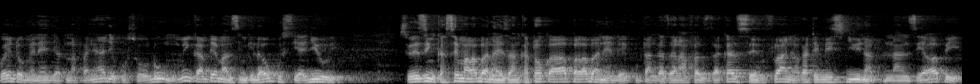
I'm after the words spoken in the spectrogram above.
wewe ndio meneja, tunafanyaje kuhusu hudumu? Mimi nikamwambia mazingira huku siyajui, siwezi nikasema labda naweza nikatoka hapa labda niende kutangaza nafasi za kazi sehemu fulani, wakati mimi sijui na tunaanzia wapi.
